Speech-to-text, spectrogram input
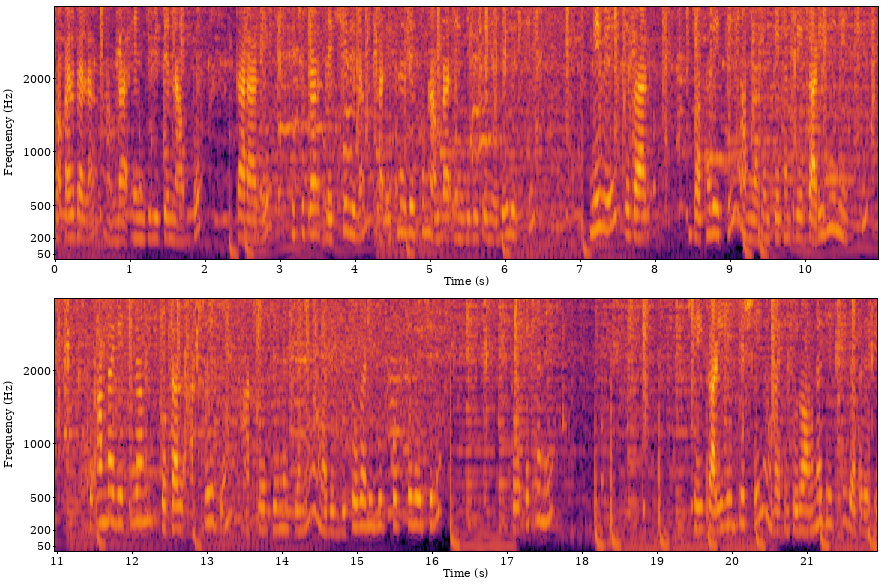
সকালবেলা আমরা এনজিবিতে নামবো, তার আগে কিছুটা দেখিয়ে দিলাম। আর এখানে দেখুন আমরা এনজিবিতে নেমে গেছি। নেবে এবার যথারীতি আমরা কিন্তু এখান থেকে গাড়ি নিয়ে নিচ্ছি। তো আমরা গেছিলাম টোটাল আঠেরো জন। আঠেরো জনের জন্য আমাদের দুটো গাড়ি বুক করতে হয়েছিল। তো এখানে সেই গাড়ির উদ্দেশ্যেই আমরা কিন্তু রওনা দিচ্ছি, যথারীতি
